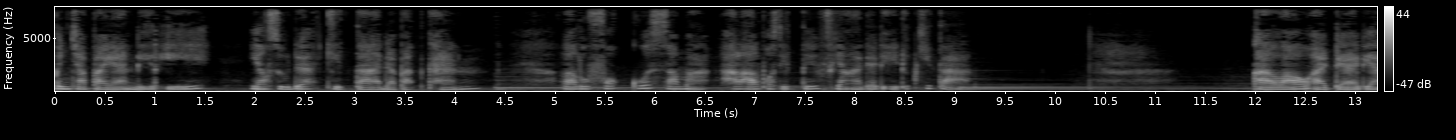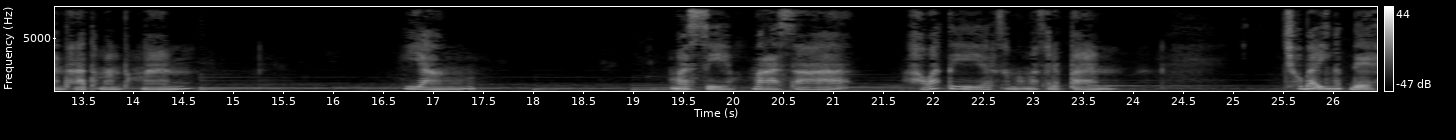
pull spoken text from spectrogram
pencapaian diri yang sudah kita dapatkan lalu fokus sama hal-hal positif yang ada di hidup kita. Kalau ada di antara teman-teman yang masih merasa khawatir sama masa depan, coba inget deh,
